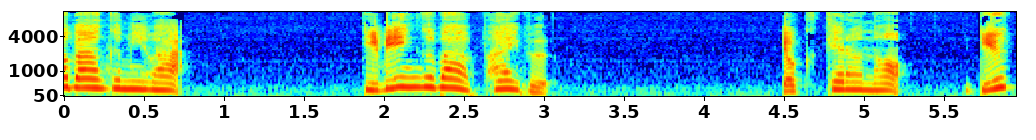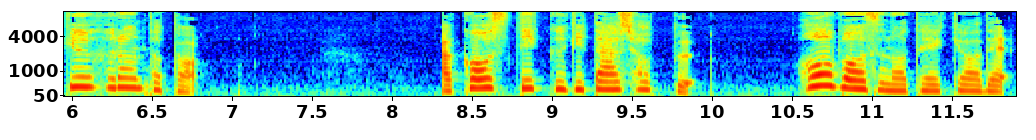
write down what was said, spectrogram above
の番組は、リビングバー5、よくケロの琉球フロントと、アコースティックギターショップ、ホーボーズの提供で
